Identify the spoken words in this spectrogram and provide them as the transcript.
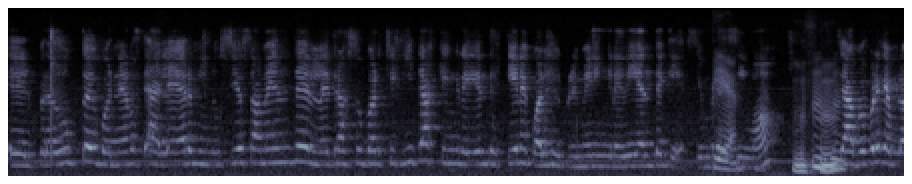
el producto y ponerse a leer minuciosamente en letras súper chiquitas qué ingredientes tiene, cuál es el primer ingrediente que siempre decimos. O sea, por ejemplo,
